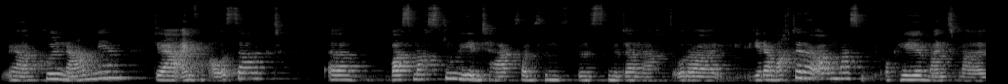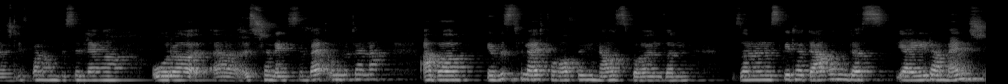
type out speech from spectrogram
ja, coolen Namen nehmen, der einfach aussagt, äh, was machst du jeden Tag von 5 bis Mitternacht? Oder jeder macht ja da irgendwas. Okay, manchmal schläft man noch ein bisschen länger oder äh, ist schon längst im Bett um Mitternacht. Aber ihr wisst vielleicht, worauf wir hinaus wollen, sondern, sondern es geht halt darum, dass ja jeder Mensch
